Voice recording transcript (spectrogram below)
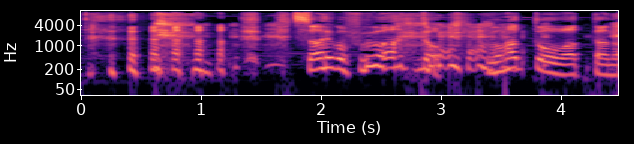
最後、ふわっと、ふわっと終わったな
